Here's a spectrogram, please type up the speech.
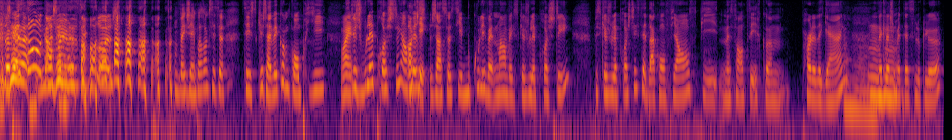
J'ai Le veston, quand j'ai le veston. proche. fait que j'ai l'impression que c'est ça. C'est ce que j'avais comme compris. Ouais. Ce que je voulais projeter, en fait, j'associais beaucoup les vêtements avec ce que je voulais projeter. Puis ce que je voulais projeter, c'était de la confiance, puis me sentir comme part of the gang. Mhm. Fait que là, je Mhm. mettais ce look-là. Puis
